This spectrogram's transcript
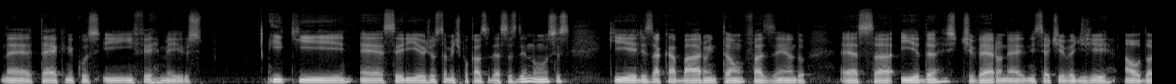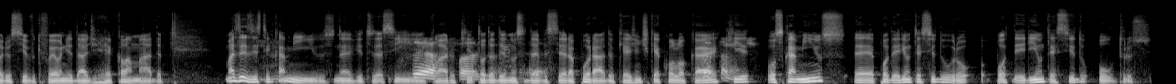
né, técnicos e enfermeiros e que é, seria justamente por causa dessas denúncias que eles acabaram então fazendo essa ida, tiveram né, a iniciativa de Aldório Silva, que foi a unidade reclamada. Mas existem uhum. caminhos, né, Vitor? Assim, é, é claro que toda denúncia é. deve ser apurada. O que a gente quer colocar Exatamente. é que os caminhos é, poderiam, ter sido, poderiam ter sido outros.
